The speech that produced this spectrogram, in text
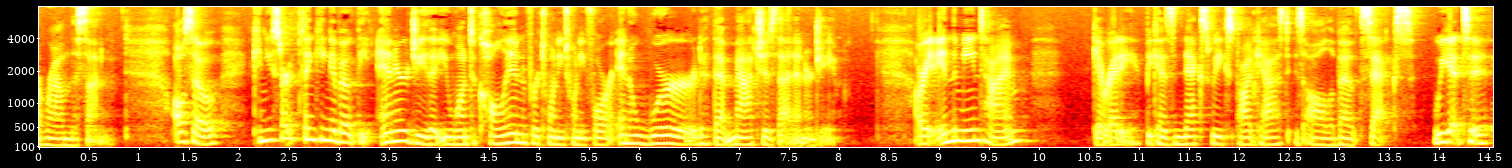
around the sun? Also, can you start thinking about the energy that you want to call in for 2024 and a word that matches that energy? All right, in the meantime, get ready because next week's podcast is all about sex. We get to,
